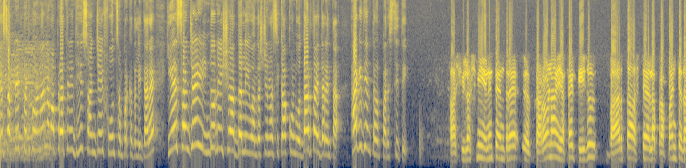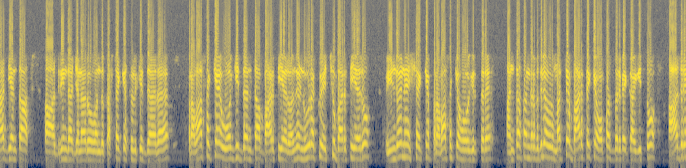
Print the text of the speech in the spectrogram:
ಇನ್ನಷ್ಟು ಅಪ್ಡೇಟ್ ಪಡ್ಕೊಳ್ಳೋಣ. ನಮ್ಮ ಪ್ರತಿನಿಧಿ ಸಂಜಯ್ ಫೋನ್ ಸಂಪರ್ಕದಲ್ಲಿದ್ದಾರೆ. ಏ ಸಂಜಯ್, ಇಂಡೋನೇಷ್ಯಾದಲ್ಲಿ ಒಂದಷ್ಟು ಜನ ಸಿಕ್ಕಾಕೊಂಡು ಒದ್ದಾಡ್ತಾ ಇದ್ದಾರೆ ಅಂತ. ಹೇಗಿದೆ ಅಂತ ಅವ್ರ ಪರಿಸ್ಥಿತಿ? ಶ್ರೀಲಕ್ಷ್ಮಿ ಏನಂತೆ ಅಂದ್ರೆ ಕರೋನಾ ಎಫೆಕ್ಟ್ ಇದು ಭಾರತ ಅಷ್ಟೇ ಅಲ್ಲ, ಪ್ರಪಂಚದಾದ್ಯಂತ ಅದರಿಂದ ಜನರು ಒಂದು ಕಷ್ಟಕ್ಕೆ ಸಿಲುಕಿದ್ದಾರೆ. ಪ್ರವಾಸಕ್ಕೆ ಹೋಗಿದ್ದಂತ ಭಾರತೀಯರು, ಅಂದ್ರೆ ನೂರಕ್ಕೂ ಹೆಚ್ಚು ಭಾರತೀಯರು ಇಂಡೋನೇಷ್ಯಾಕ್ಕೆ ಪ್ರವಾಸಕ್ಕೆ ಹೋಗಿರ್ತಾರೆ. ಅಂತ ಸಂದರ್ಭದಲ್ಲಿ ಅವರು ಮತ್ತೆ ಭಾರತಕ್ಕೆ ವಾಪಸ್ ಬರಬೇಕಾಗಿತ್ತು. ಆದ್ರೆ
